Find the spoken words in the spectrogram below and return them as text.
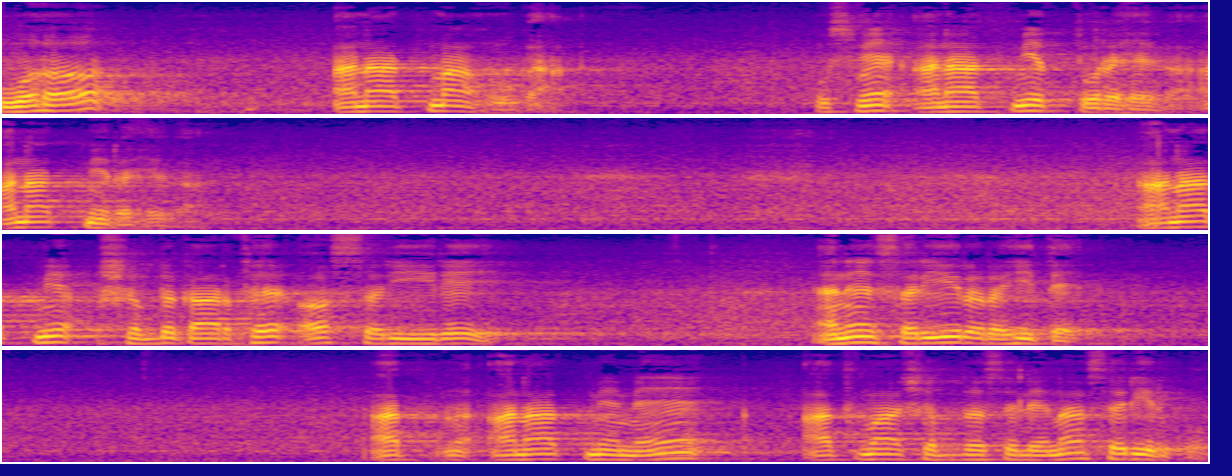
वह अनात्मा होगा। उसमें अनात्मियत्व तो रहेगा, अनात्म्य रहेगा। अनात्म्य शब्द का अर्थ है अशरीरे। यानी शरीर रहित अनात्म्य में आत्मा शब्द से लेना शरीर को।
